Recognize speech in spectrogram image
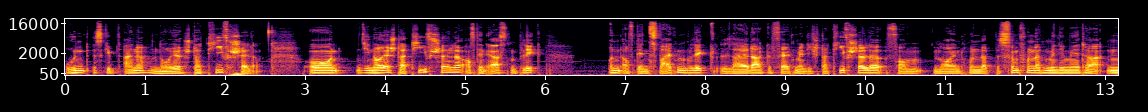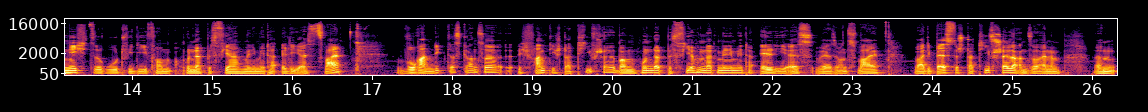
Und es gibt eine neue Stativschelle. Und die neue Stativschelle auf den ersten Blick und auf den zweiten Blick, leider gefällt mir die Stativstelle vom 900 bis 500 mm nicht so gut wie die vom 100 bis 400 mm LIS 2. Woran liegt das Ganze? Ich fand die Stativschelle beim 100 bis 400 mm LIS Version 2 war die beste Stativschelle an so einem ähm,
